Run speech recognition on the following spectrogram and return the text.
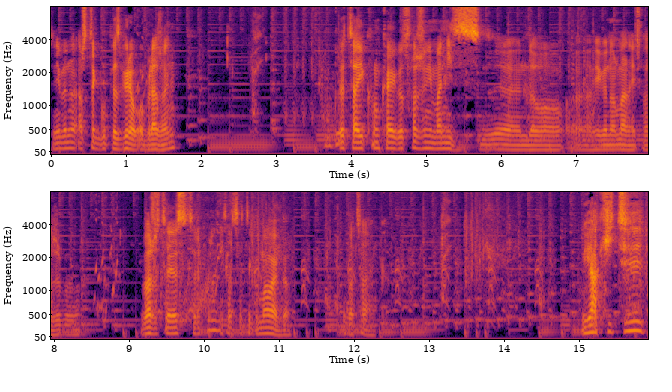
To nie będę aż tak głupio zbierał obrażeń. W ogóle ta ikonka jego twarzy nie ma nic e, do e, jego normalnej twarzy, bo... Chyba, że to jest reprezentacja tego małego. Chyba tak. Jaki typ!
